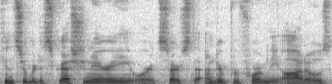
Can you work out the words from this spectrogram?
consumer discretionary, or it starts to underperform the autos.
